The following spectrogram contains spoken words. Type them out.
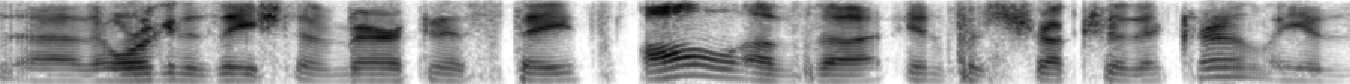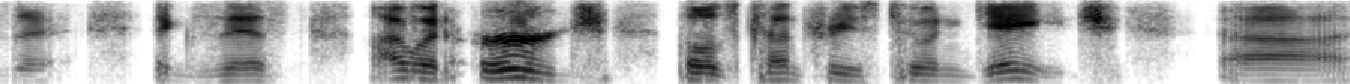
uh, the Organization of American States, all of the infrastructure that currently is, exists, I would urge those countries to engage, uh,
